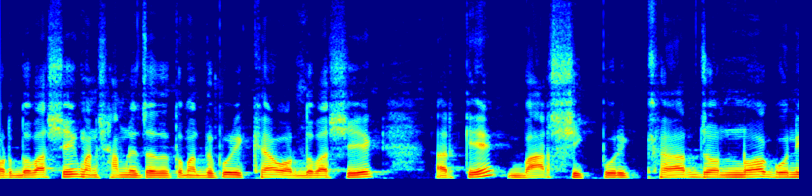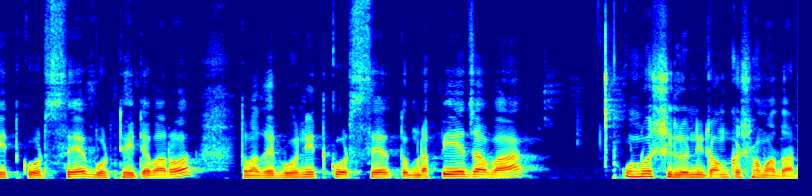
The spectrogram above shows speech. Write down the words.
অর্ধবার্ষিক মানে সামনে যাদের তোমাদের পরীক্ষা, অর্ধবার্ষিক আর কে? বার্ষিক পরীক্ষার জন্য গণিত কোর্সে ভর্তি হইতে পারো। তোমাদের গণিত কোর্সে তোমরা পেয়ে যাবা অনুশীলনীর অঙ্ক সমাধান।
